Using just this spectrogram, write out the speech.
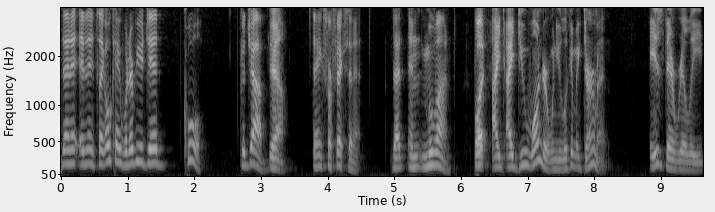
Then it, and it's like okay, whatever you did, cool, good job. Yeah. Thanks for fixing it. That and move on. But I, I do wonder when you look at McDermott, is there really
